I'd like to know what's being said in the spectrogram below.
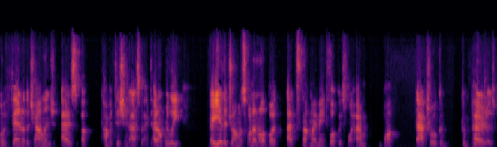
a fan of the challenge as a competition aspect. I don't really, yeah, the drama's fun and all, but that's not my main focus point. I want actual com- competitors.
